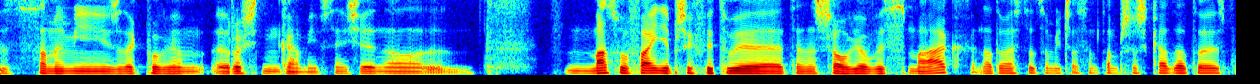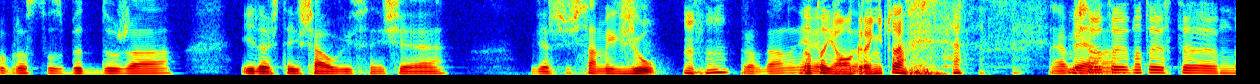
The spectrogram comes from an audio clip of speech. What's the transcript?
z samymi, że tak powiem, roślinkami? W sensie, no, masło fajnie przechwytuje ten szałwiowy smak, natomiast to, co mi czasem tam przeszkadza, to jest po prostu zbyt duża ilość tej szałwi, w sensie, wiesz, już samych ziół, Mhm. prawda? No to wiem, ją czy ograniczamy. Ja Myślę, że to, no to jest ten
